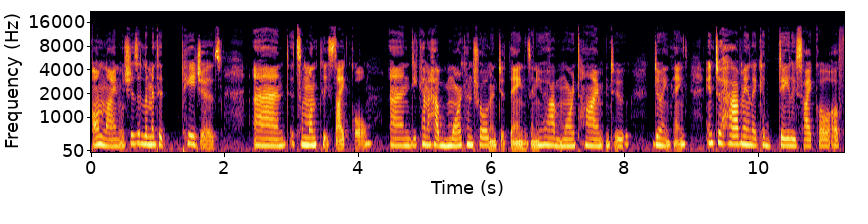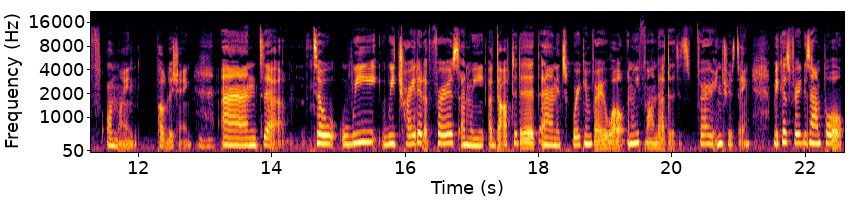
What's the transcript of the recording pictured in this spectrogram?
online, which is a limited pages, and it's a monthly cycle, and you kind of have more control into things, and you have more time into doing things into having like a daily cycle of online publishing. And uh, so we we tried it at first and we adopted it and it's working very well. And we found out that it's very interesting because for example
